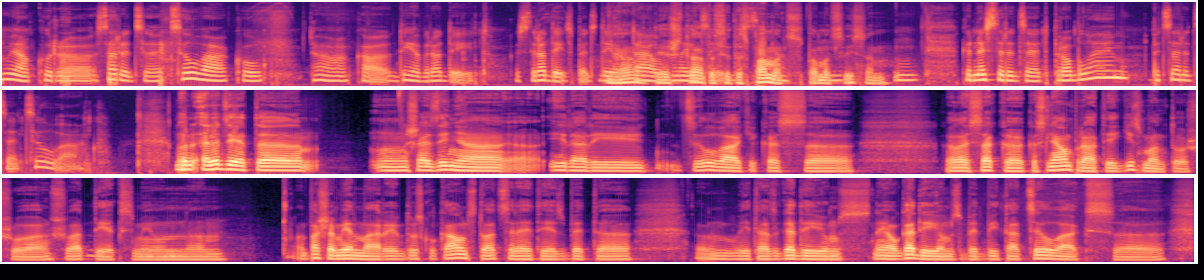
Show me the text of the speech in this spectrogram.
Nu jā, kur uh, saredzēt cilvēku uh, kā Dieva radītu, kas ir radīts pēc Dieva Jā, tēla tieši tā, tas ir tas pamats, pamats visam. Mm. Kad nesaredzēt problēmu, bet saredzēt cilvēku. Nu, redziet, mm, šai ziņā ir arī cilvēki, kas, eh, kā lai saka, kas ļaunprātīgi izmanto šo, šo attieksmi, un um, man pašam vienmēr ir drusku kauns to atcerēties, bet uh, um, bija tāds gadījums, ne jau gadījums, bet bija tāds cilvēks, uh,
